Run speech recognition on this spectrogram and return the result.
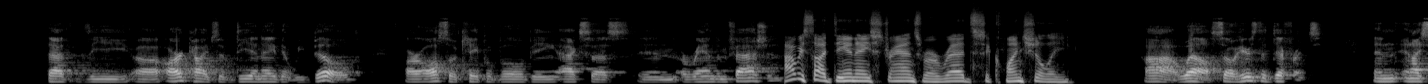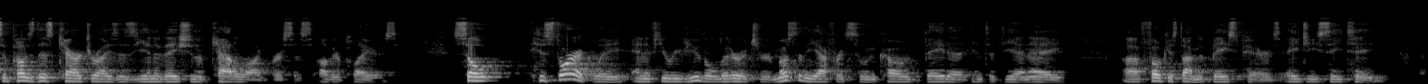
that the uh, archives of DNA that we build are also capable of being accessed in a random fashion. I always thought DNA strands were read sequentially. Ah, well, so here's the difference. And, and I suppose this characterizes the innovation of catalog versus other players. So historically, and if you review the literature, most of the efforts to encode data into DNA uh, focused on the base pairs, AGCT.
